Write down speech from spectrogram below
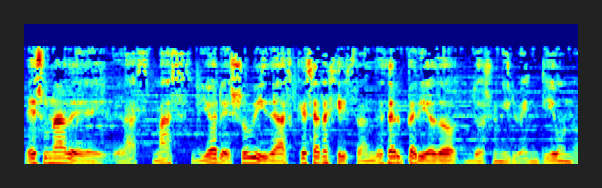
es una de las mayores subidas que se registran desde el periodo 2021.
